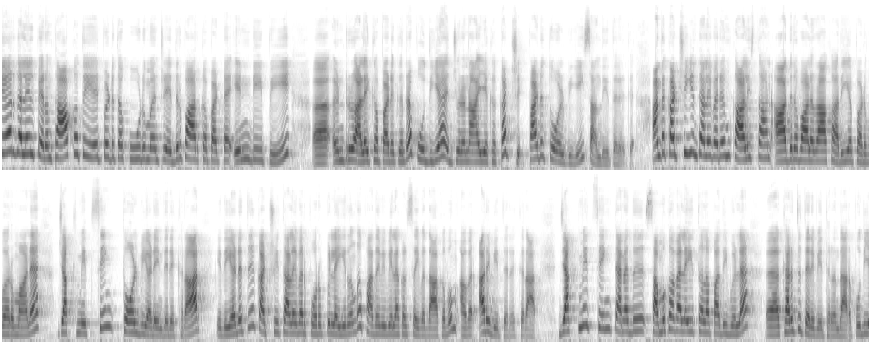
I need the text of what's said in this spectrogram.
தேர்தலில் பெரும் தாக்கத்தை ஏற்படுத்தக்கூடும் என்று எதிர்பார்க்கப்பட்ட என்டிபி என்று அழைக்கப்படுகின்ற புதிய ஜனநாயக கட்சி படுதோல்வியை சந்தித்திருக்கு. அந்த கட்சியின் தலைவரும் காலிஸ்தான் ஆதரவாளராக அறியப்படுவருமான ஜக்மித் சிங் தோல்வியடைந்திருக்கிறார் இதையடுத்து கட்சி தலைவர் பொறுப்பில் இருந்து பதவி விலகல் செய்வதாகவும் அவர் அறிவித்திருக்கிறார். ஜக்மித் சிங் தனது சமூக வலைத்தள பதிவில் கருத்து தெரிவித்திருந்தார். புதிய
